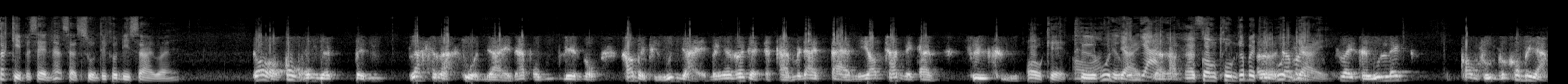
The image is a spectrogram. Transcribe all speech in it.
สักกี่เปอร์เซ็นต์ฮะสัดส่วนที่เขาดีไซน์ไว้ ก็ก็คงจะเป็นลักษณะส่วนใหญ่นะ ผมเรียนตรงเข้าไปถือหุ้นใหญ่ ไม่งั้นก็จะจัดการไม่ได้แต่มีออปชั่นในการซื้อคืนโอเค ถือหุ้นใหญ่ถือหุ้นใหญ่นะครับเอ่อกองทุนก็ไปถือหุ้นถ้าไม่ใหญ่ไปถือหุ้นเล็ก กองทุนเขาก็ไม่อยาก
